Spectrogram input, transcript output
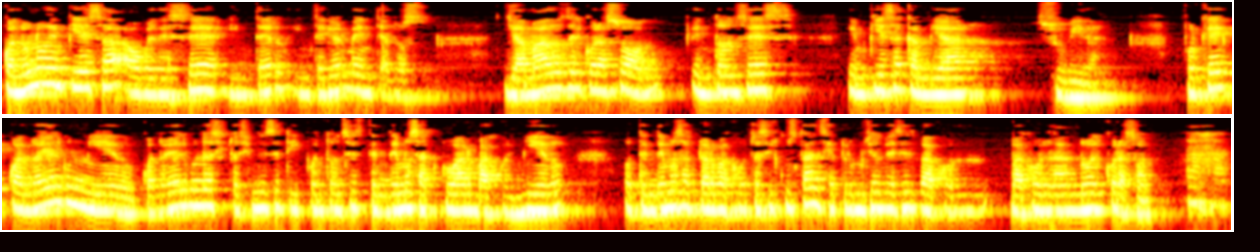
Cuando uno empieza a obedecer interiormente a los llamados del corazón, entonces empieza a cambiar su vida. Porque cuando hay algún miedo, cuando hay alguna situación de ese tipo, entonces tendemos a actuar bajo el miedo o tendemos a actuar bajo otra circunstancia, pero muchas veces bajo, bajo la, no el corazón. Ajá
